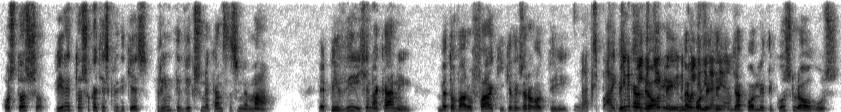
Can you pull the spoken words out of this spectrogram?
Ωστόσο, πήρε τόσο κακές κριτικές πριν τη δείξουν καν στα σινεμά. Επειδή είχε να κάνει με το βαρουφάκι και δεν ξέρω εγώ τι, Εντάξει, α, και είναι μπήκανε πολιτική, όλοι είναι με πολιτική πολιτι- ταινία. για πολιτικούς λόγους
